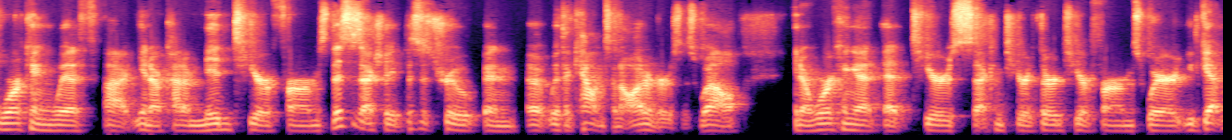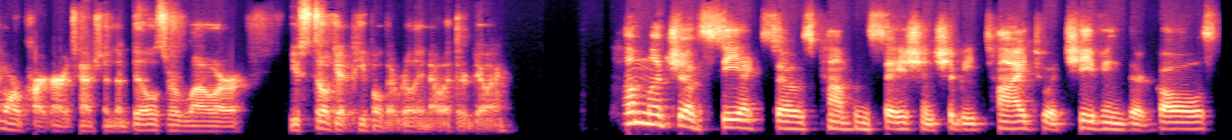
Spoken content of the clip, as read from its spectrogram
working with uh, you know kind of mid-tier firms. This is actually this is true in uh, with accountants and auditors as well. You know, working at at tiers, second tier, third tier firms where you get more partner attention. The bills are lower. You still get people that really know what they're doing. How much of CXO's compensation should be tied to achieving their goals,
